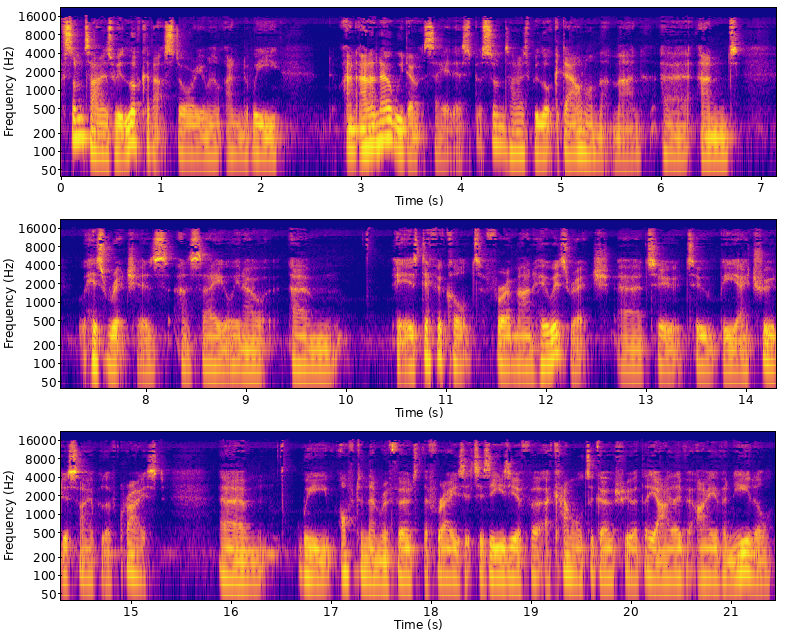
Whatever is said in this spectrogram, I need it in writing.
sometimes we look at that story and we, and, and I know we don't say this, but sometimes we look down on that man uh, and his riches and say, you know, um, it is difficult for a man who is rich uh, to to be a true disciple of Christ um, we often then refer to the phrase, it is easier for a camel to go through the eye of, a needle.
